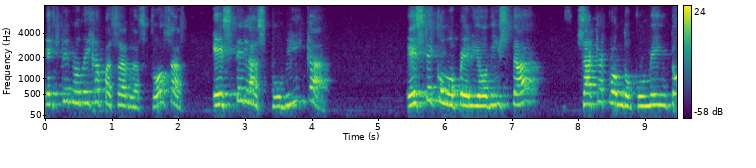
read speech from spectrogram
este no deja pasar las cosas, este las publica. Este como periodista saca con documento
